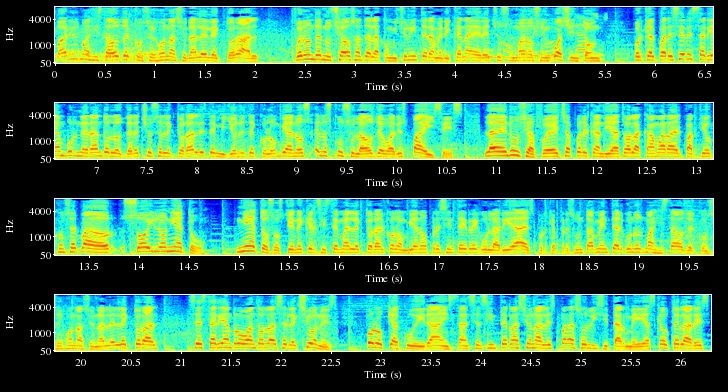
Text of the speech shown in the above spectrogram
Varios magistrados del Consejo Nacional Electoral fueron denunciados ante la Comisión Interamericana de Derechos Humanos en Washington porque al parecer estarían vulnerando los derechos electorales de millones de colombianos en los consulados de varios países. La denuncia fue hecha por el candidato a la Cámara del Partido Conservador, Zoilo Nieto. Nieto sostiene que el sistema electoral colombiano presenta irregularidades porque presuntamente algunos magistrados del Consejo Nacional Electoral se estarían robando las elecciones, por lo que acudirá a instancias internacionales para solicitar medidas cautelares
